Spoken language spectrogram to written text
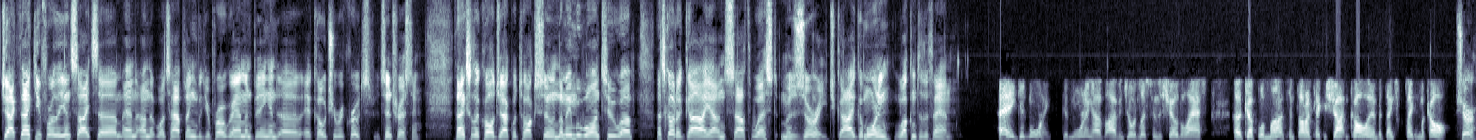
Jack, thank you for the insights um, and on the, what's happening with your program and being an, uh, a coach of recruits. It's interesting. Thanks for the call, Jack. We'll talk soon. Let me move on to, uh, let's go to Guy out in southwest Missouri. Guy, good morning. Welcome to the fan. Hey, good morning. Good morning. I've I've enjoyed listening to the show the last uh, couple of months and thought I'd take a shot and call in. But thanks for taking my call. Sure.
